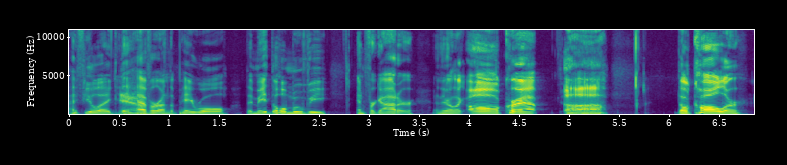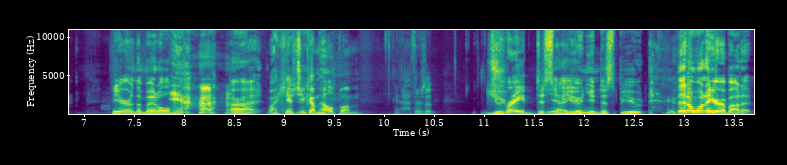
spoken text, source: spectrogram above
I feel like they Yeah. have her on the payroll. They made the whole movie and forgot her, and they're like, "Oh crap! Uh, they'll call her here in the middle." Yeah. All right. Why can't you come help him? Yeah, there's a trade dispute. Yeah, union dispute. they don't want to hear about it.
